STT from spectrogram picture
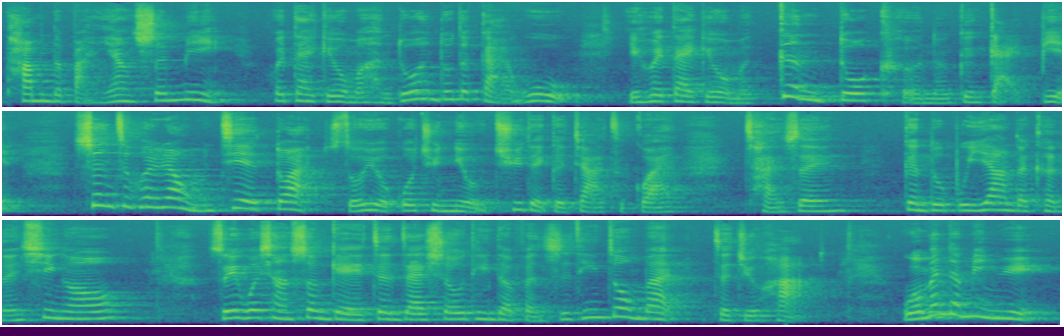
他们的榜样生命会带给我们很多很多的感悟，也会带给我们更多可能跟改变，甚至会让我们戒断所有过去扭曲的一个价值观，产生更多不一样的可能性哦。所以，我想送给正在收听的粉丝听众们这句话：我们的命运。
